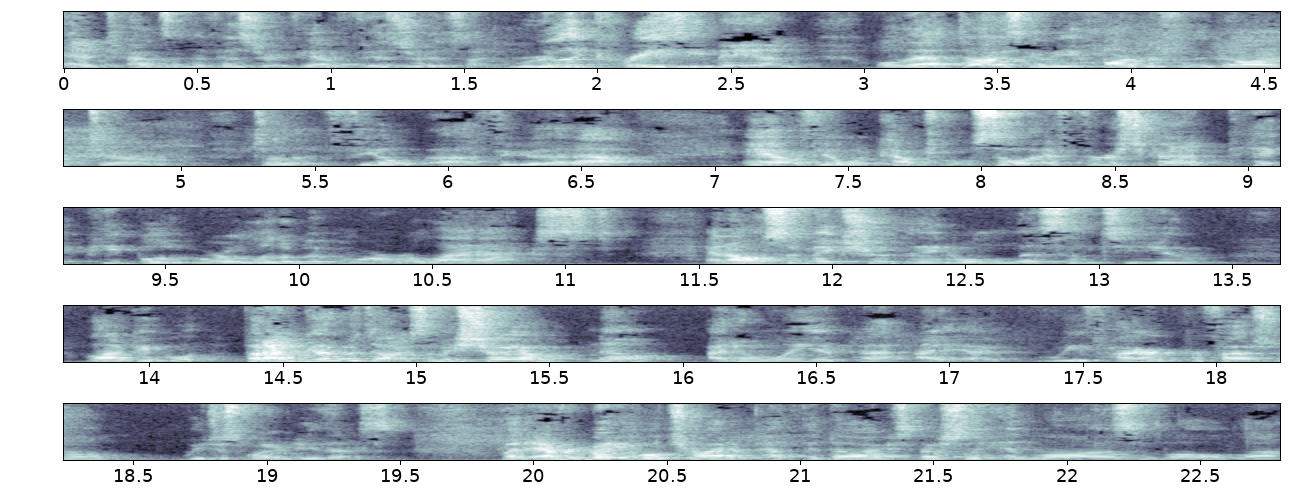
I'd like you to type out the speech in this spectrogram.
and depends on the visitor. If you have a visitor that's like really crazy, man, well, that dog is going to be harder for the dog to, to feel uh, figure that out and feel more comfortable. So at first, kind of pick people who are a little bit more relaxed and also make sure that they will listen to you. A lot of people, but I'm good with dogs. Let me show you. I'm, no, I don't want you to pet. I, I, we've hired a professional. We just want to do this. But everybody will try to pet the dog, especially in-laws and blah, blah, blah.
